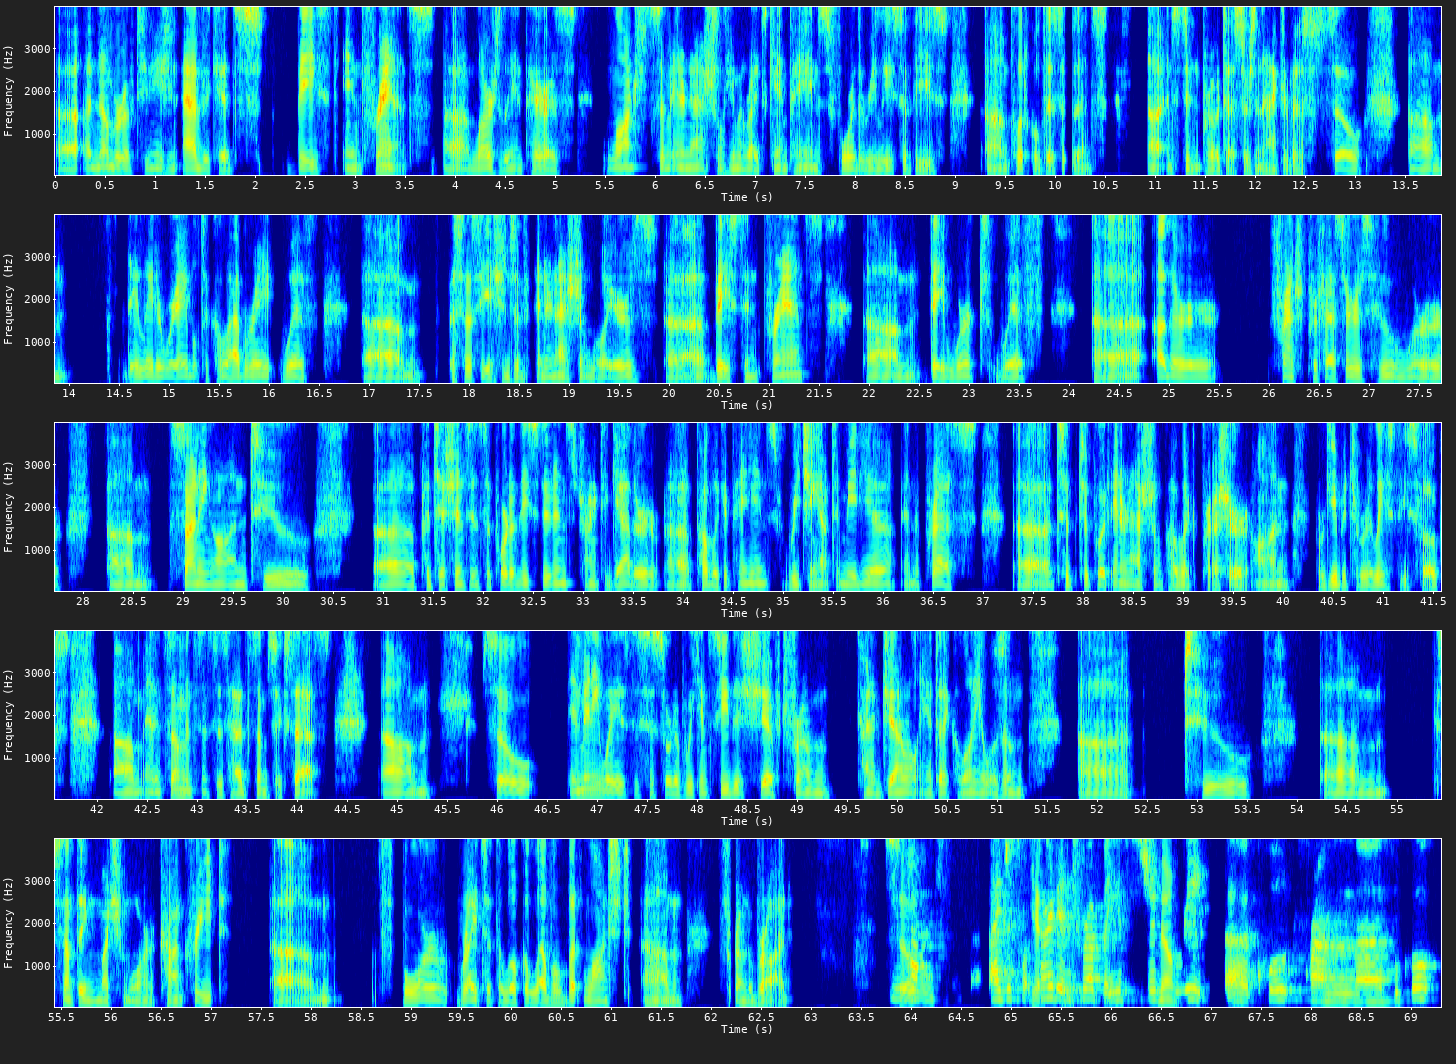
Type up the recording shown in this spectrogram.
uh, a number of Tunisian advocates based in France, uh, largely in Paris, launched some international human rights campaigns for the release of these um, political dissidents uh, and student protesters and activists. So um, they later were able to collaborate with um, associations of international lawyers uh, based in France. Um, they worked with uh, other French professors who were um, signing on to uh, petitions in support of these students, trying to gather uh, public opinions, reaching out to media and the press uh, to to put international public pressure on Bourguiba to release these folks, um, and in some instances had some success. Um, so, in many ways, this is sort of we can see this shift from kind of general anti-colonialism uh, to um, something much more concrete. Um, for rights at the local level, but launched um, from abroad. So, have, I just yeah. sorry to interrupt, but you have such a no. great uh, quote from uh, Foucault,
